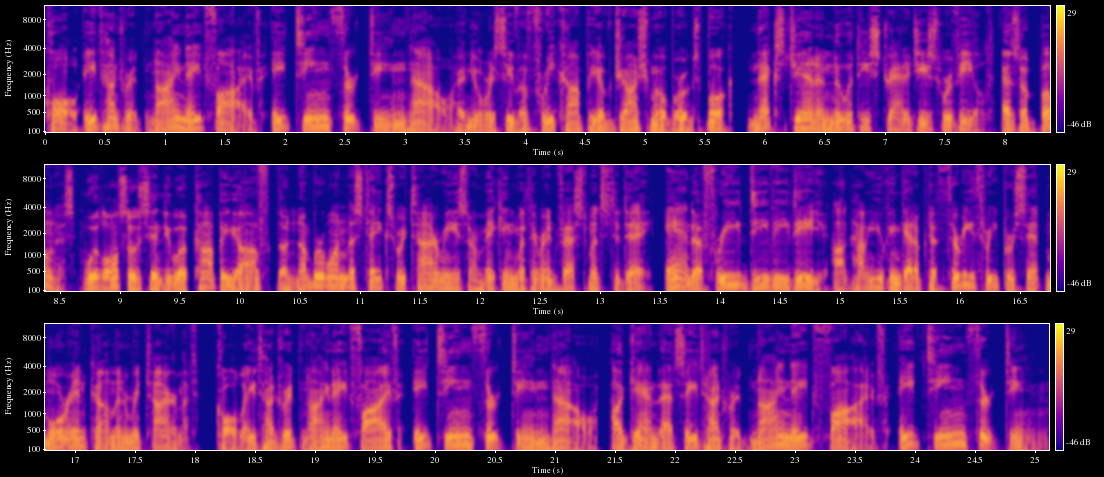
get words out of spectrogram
Call 800 985 1813 now and you'll receive a free copy of Josh Mellberg's book, Next Gen Annuity Strategies Revealed. As a bonus, we'll also send you a copy of The Number One Mistakes Retirees Are Making with Their Investments Today and a free DVD on how you can get up to 33% more income in retirement. Call 800 985 1813 now. Again, that's 800 985 1813.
